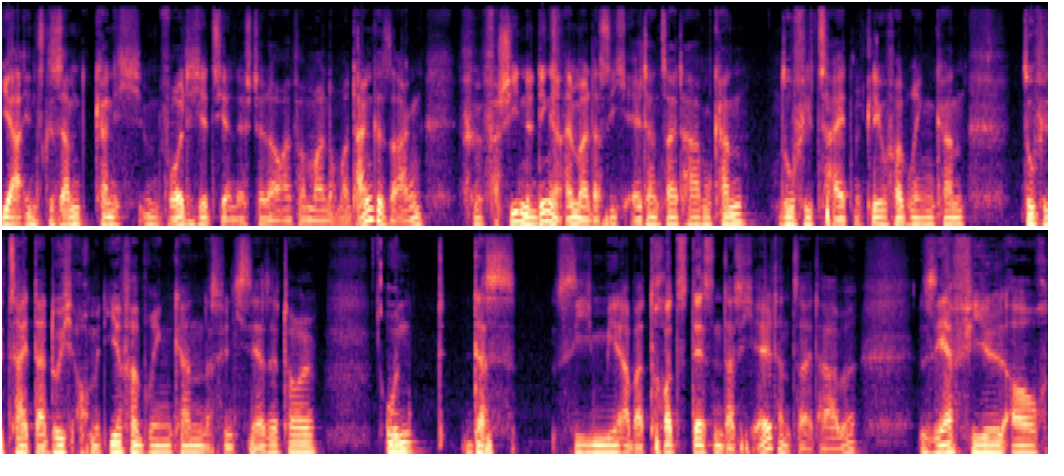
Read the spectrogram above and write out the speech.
Ja, insgesamt kann ich und wollte ich jetzt hier an der Stelle auch einfach mal nochmal Danke sagen für verschiedene Dinge. Einmal, dass ich Elternzeit haben kann, so viel Zeit mit Cleo verbringen kann, so viel Zeit dadurch auch mit ihr verbringen kann. Das finde ich sehr, sehr toll. Und dass sie mir aber trotz dessen, dass ich Elternzeit habe, sehr viel auch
